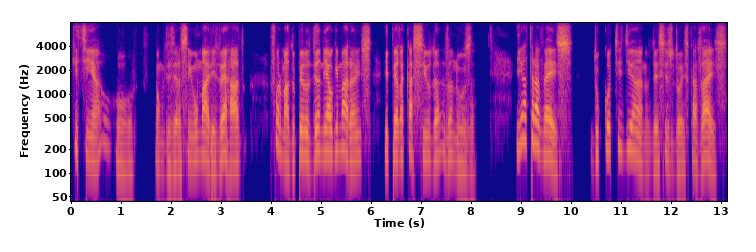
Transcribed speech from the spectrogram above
que tinha o, vamos dizer assim, o marido errado, formado pelo Daniel Guimarães e pela Cacilda Lanusa. E através do cotidiano desses dois casais,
